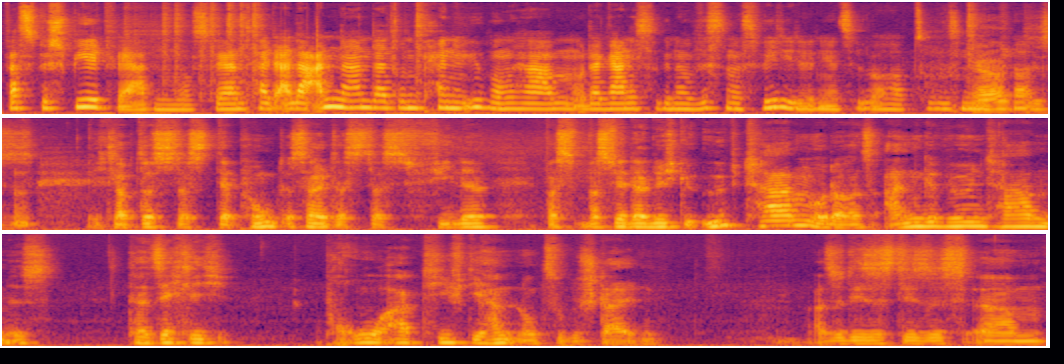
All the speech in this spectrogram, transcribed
was bespielt werden muss, während halt alle anderen da drin keine Übung haben oder gar nicht so genau wissen, was will die denn jetzt überhaupt, so wissen ja, dieses, Ich glaube, dass, dass der Punkt ist halt, dass, dass viele, was, was wir dadurch geübt haben oder uns angewöhnt haben, ist tatsächlich proaktiv die Handlung zu gestalten. Also dieses, dieses ähm,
